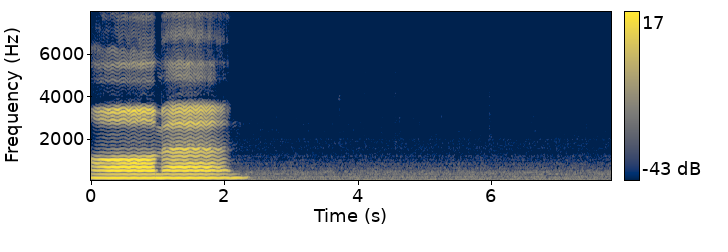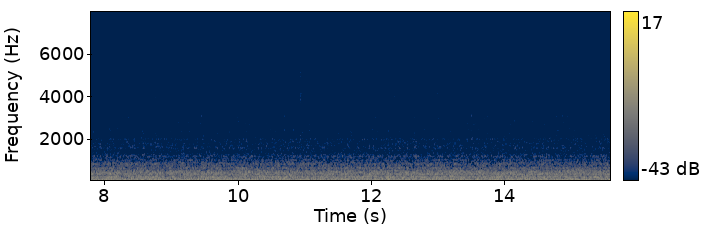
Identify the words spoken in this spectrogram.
Amen.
